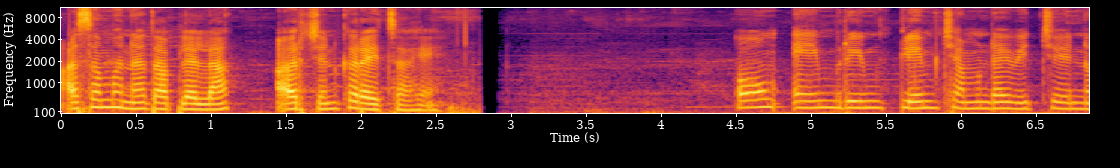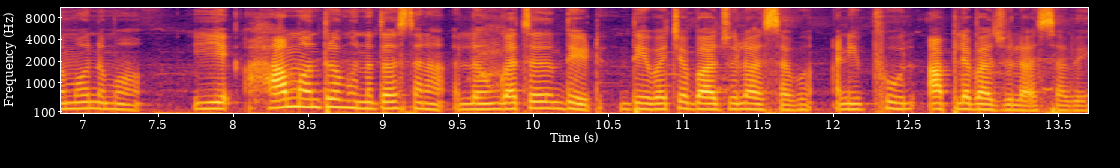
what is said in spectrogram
असं म्हणत आपल्याला अर्चन करायचं आहे. ओम एम ह्रीम क्लीम चामुंडाय विच्चे नमो नमः ये हा मंत्र म्हणत असताना लवंगाचं देठ देवाच्या बाजूला असावं आणि फूल आपल्या बाजूला असावे.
